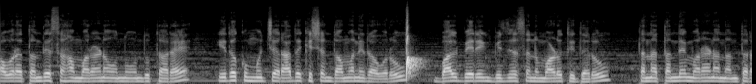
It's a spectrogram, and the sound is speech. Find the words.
ಅವರ ತಂದೆ ಸಹ ಮರಣವನ್ನು ಹೊಂದುತ್ತಾರೆ. ಇದಕ್ಕೂ ಮುಂಚೆ ರಾಧಾಕಿಶನ್ ದಮನಿರವರು ಬಾಲ್ ಬೇರಿಂಗ್ ಬಿಸ್ನೆಸ್ ಅನ್ನು ಮಾಡುತ್ತಿದ್ದರು. ತನ್ನ ತಂದೆ ಮರಣ ನಂತರ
